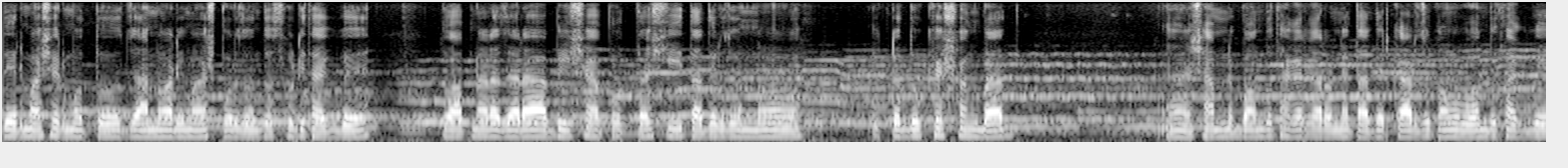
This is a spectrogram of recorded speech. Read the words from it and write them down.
দেড় মাসের মতো জানুয়ারি মাস পর্যন্ত ছুটি থাকবে। তো আপনারা যারা ভিসা প্রত্যাশী, তাদের জন্য একটা দুঃখের সংবাদ। সামনে বন্ধ থাকার কারণে তাদের কার্যক্রম বন্ধ থাকবে।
